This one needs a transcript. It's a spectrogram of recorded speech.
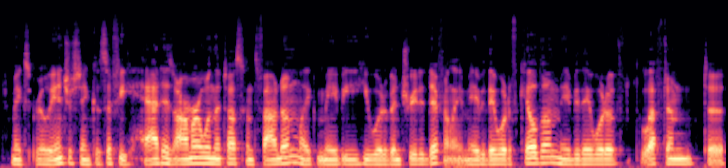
which makes it really interesting. Because if he had his armor when the Tuskens found him, like maybe he would have been treated differently. Maybe they would have killed him. Maybe they would have left him to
